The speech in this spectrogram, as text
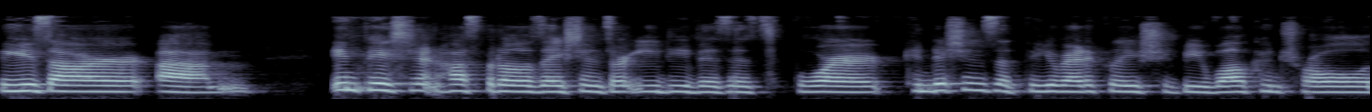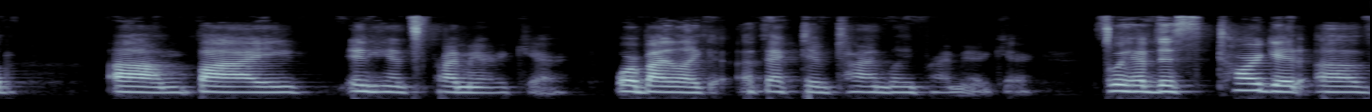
these are um, inpatient hospitalizations or ED visits for conditions that theoretically should be well controlled um, by enhanced primary care or by like effective, timely primary care. So we have this target of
